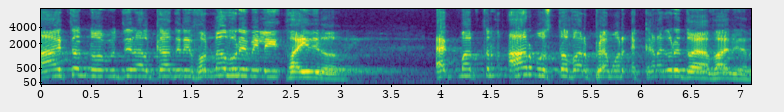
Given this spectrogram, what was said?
আয় তো নবুদ্দিন আল কাদিনী ফন্নাফুরি মিলি ফাই দিল একমাত্র আর মোস্তফার প্রেমর একখানা করে দয়া ভাই বের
